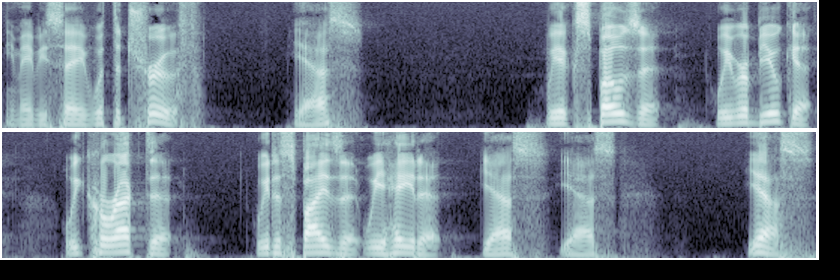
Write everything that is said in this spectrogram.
You maybe say, with the truth. Yes. We expose it. We rebuke it. We correct it. We despise it. We hate it. Yes, yes, yes.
